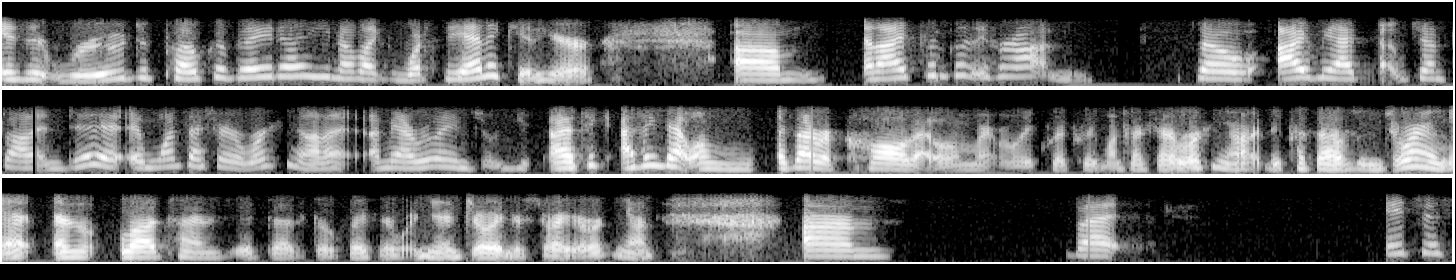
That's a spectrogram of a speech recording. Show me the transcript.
Is it rude to poke a beta? You know, like what's the etiquette here? Um, and I completely forgotten. So I mean, I jumped on it and did it. And once I started working on it, I mean, I really enjoyed. I think I think that one, as I recall, that one went really quickly once I started working on it because I was enjoying it. And a lot of times it does go quicker when you're enjoying the story you're working on. Um, but it just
